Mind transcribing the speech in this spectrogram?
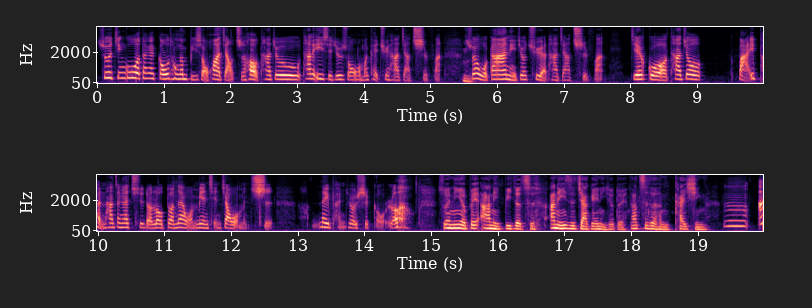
所以经过大概沟通跟比手画脚之后，他就他的意思就是说我们可以去他家吃饭，所以我跟阿妮就去了他家吃饭。结果他就把一盆他正在吃的肉端在我面前，叫我们吃。那盆就是狗肉，所以你有被阿尼逼着吃，阿尼一直夹给你就对，他吃的很开心。嗯，阿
